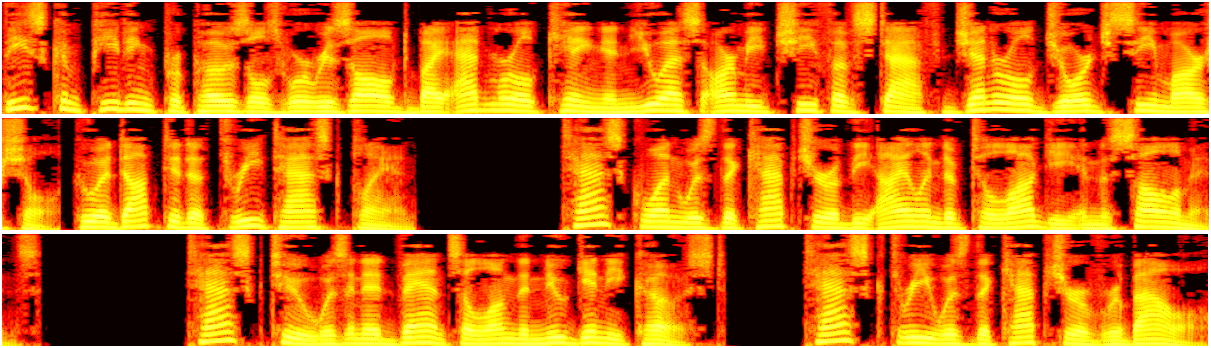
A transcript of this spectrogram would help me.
These competing proposals were resolved by Admiral King and U.S. Army Chief of Staff General George C. Marshall, who adopted a three-task plan. Task 1 was the capture of the island of Tulagi in the Solomons. Task 2 was an advance along the New Guinea coast. Task 3 was the capture of Rabaul.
